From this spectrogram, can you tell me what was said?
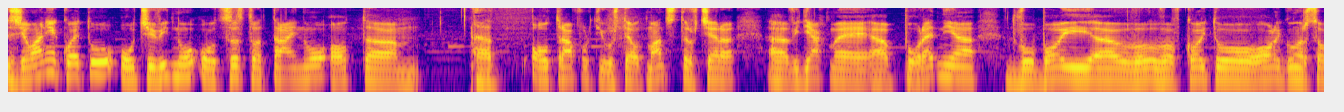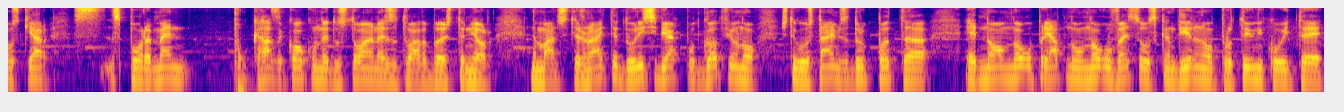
Желание, което очевидно отсъства трайно от а, а, Олд Трафорд и въобще от Манчестър. Вчера а, видяхме а, поредния двубой, а, в, в който Оле Гунар Солскияр според мен показа колко недостоен е за това да бъдеш треньор на Манчестър Юнайтед. Дори си бях подготвил, но ще го оставим за друг път. Едно много приятно, много весело скандиране от противниковите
